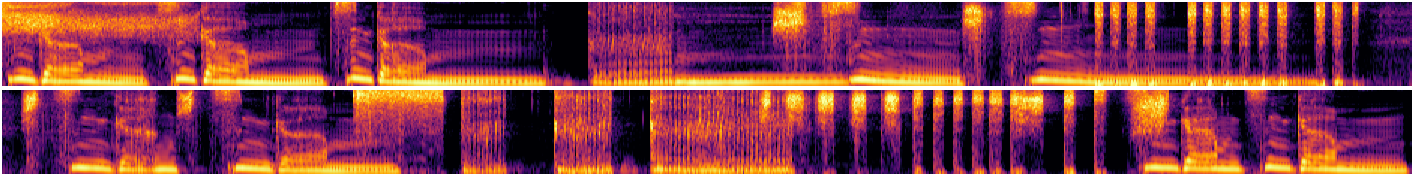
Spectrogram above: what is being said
Zingrimm, Zingrimm, Zingrimm. Schtzen, Schtzen. Schtzengrimm, Schtzengrimm. Zingrimm, Zingrimm.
